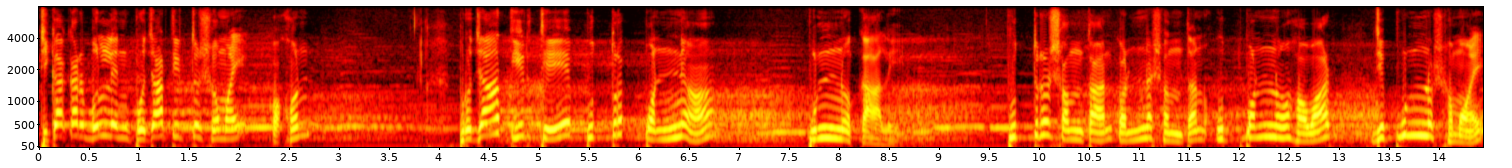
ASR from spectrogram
টিকাকার বললেন, প্রজাতীর্থ সময় কখন? প্রজাতীর্থে পুত্রোৎপন্ন পুণ্যকালে। পুত্র সন্তান, কন্যা সন্তান উৎপন্ন হওয়ার যে পূর্ণ সময়,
